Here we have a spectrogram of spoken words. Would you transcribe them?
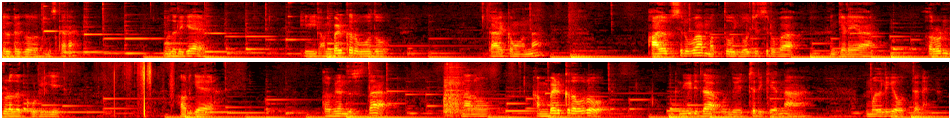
ಎಲ್ರಿಗೂ ನಮಸ್ಕಾರ. ಮೊದಲಿಗೆ ಈ ಅಂಬೇಡ್ಕರ್ ಓದು ಕಾರ್ಯಕ್ರಮವನ್ನು ಆಯೋಜಿಸಿರುವ ಮತ್ತು ಯೋಚಿಸಿರುವ ಗೆಳೆಯ ಅರುಣ್ ಜೋಳದ ಕೂಡ್ಲಿಗಿ ಅವ್ರಿಗೆ ಅಭಿನಂದಿಸುತ್ತಾ ನಾನು ಅಂಬೇಡ್ಕರ್ ಅವರು ನೀಡಿದ ಒಂದು ಎಚ್ಚರಿಕೆಯನ್ನು ಮೊದಲಿಗೆ ಓದ್ತೇನೆ.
